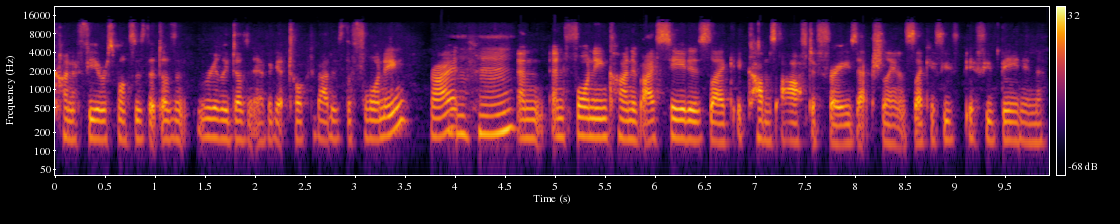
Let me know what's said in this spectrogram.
kind of fear responses that doesn't really doesn't ever get talked about is the fawning, right? Mm-hmm. And and fawning kind of I see it as like it comes after freeze actually, and it's like if you've if you've been in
